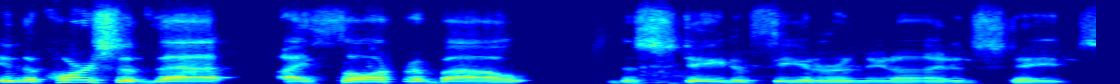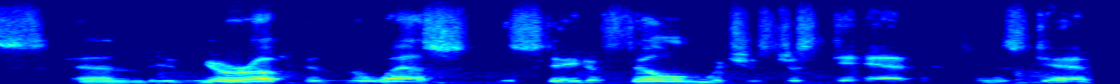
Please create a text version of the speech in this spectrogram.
in the course of that, I thought about the state of theater in the United States and in Europe, in the West, the state of film, which is just dead and is dead.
